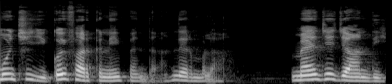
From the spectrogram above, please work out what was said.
ਮੁੰਸ਼ੀ ਜੀ, ਕੋਈ ਫ਼ਰਕ ਨਹੀਂ ਪੈਂਦਾ, ਨਿਰਮਲਾ। ਮੈਂ ਜੇ ਜਾਣਦੀ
